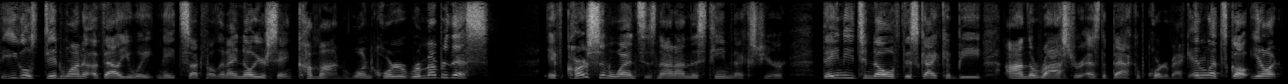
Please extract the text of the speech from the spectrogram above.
The Eagles did want to evaluate Nate Sudfeld. And I know you're saying, come on, one quarter. Remember this if Carson Wentz is not on this team next year, they need to know if this guy could be on the roster as the backup quarterback. And let's go. You know what?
